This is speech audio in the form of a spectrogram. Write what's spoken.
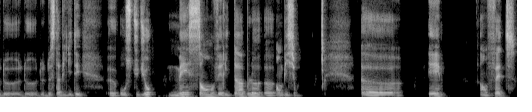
de, de, stabilité euh, au studio, mais sans véritable ambition. et en fait,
